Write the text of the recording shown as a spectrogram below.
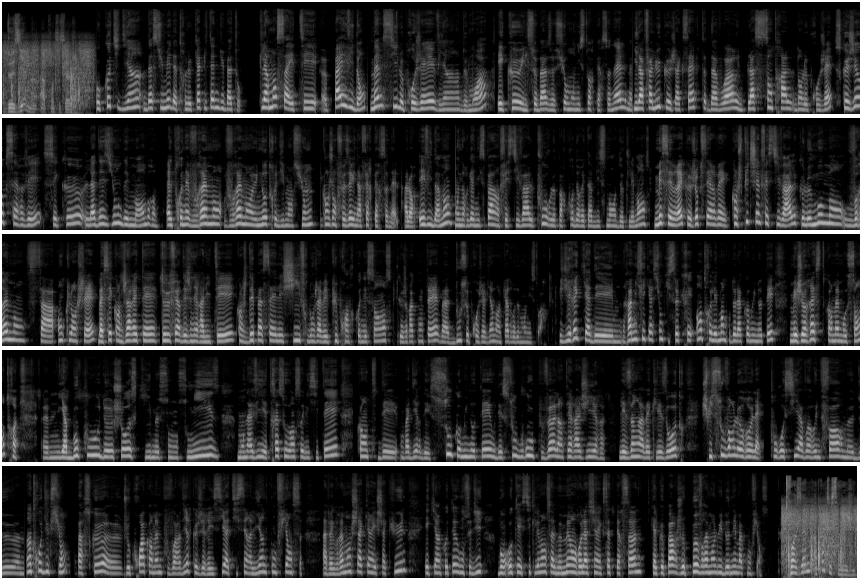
Deuxième apprentissage. Au quotidien, d'assumer d'être le capitaine du bateau. Clairement, ça a été euh, pas évident, même si le projet vient de moi et qu'il se base sur mon histoire personnelle. Il a fallu que j'accepte d'avoir une place centrale dans le projet. Ce que j'ai observé, c'est que l'adhésion des membres, elle prenait vraiment, vraiment une autre dimension quand j'en faisais une affaire personnelle. Alors évidemment, on n'organise pas un festival pour le parcours de rétablissement de Clémence, mais c'est vrai que j'observais quand je pitchais le festival que le moment où vraiment ça enclenchait, bah, c'est quand j'arrêtais de faire des généralités, quand je dépassais les chiffres dont j'avais pu prendre connaissance, que je racontais bah, d'où ce projet vient dans le cadre de mon histoire. Je dirais qu'il y a des ramifications qui se créent entre les membres de la communauté, mais je reste quand même au centre. Euh, il y a beaucoup de choses qui me sont soumises. Mon avis est très souvent sollicité. Quand des, on va dire, des sous-communautés ou des sous-groupes veulent interagir les uns avec les autres. Je suis souvent le relais pour aussi avoir une forme de euh, introduction parce que euh, je crois quand même pouvoir dire que j'ai réussi à tisser un lien de confiance avec vraiment chacun et chacune et qu'il y a un côté où on se dit bon ok si Clémence elle me met en relation avec cette personne quelque part je peux vraiment lui donner ma confiance. Troisième apprentissage.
